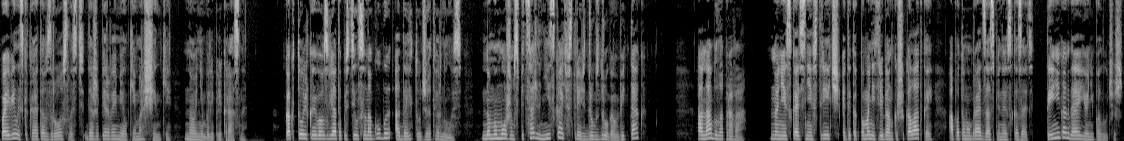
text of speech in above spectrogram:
Появилась какая-то взрослость, даже первые мелкие морщинки — но они были прекрасны. Как только его взгляд опустился на губы, Адель тут же отвернулась. «Но мы можем специально не искать встреч друг с другом, ведь так?» Она была права. Но не искать с ней встреч — это как поманить ребенка шоколадкой, а потом убрать за спину и сказать «ты никогда ее не получишь».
